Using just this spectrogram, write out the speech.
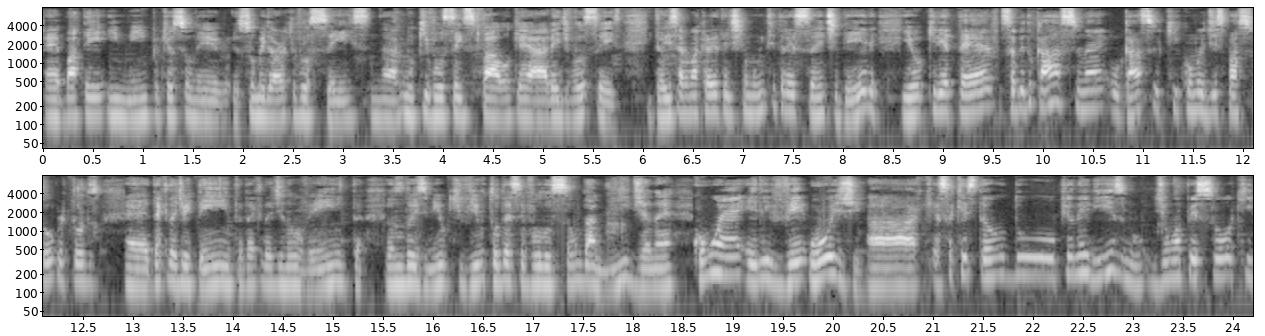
é, bater em mim porque eu sou negro, eu sou melhor que vocês na, no que vocês falam que é a área de vocês. Então isso era uma característica muito interessante dele e eu queria até saber do Cássio, né? O Cássio que, como eu disse, passou por todos é, década de 80, década de 90, anos 2000, que viu toda essa evolução da mídia, né? Como é ele vê hoje a, essa questão do pioneirismo de uma pessoa que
